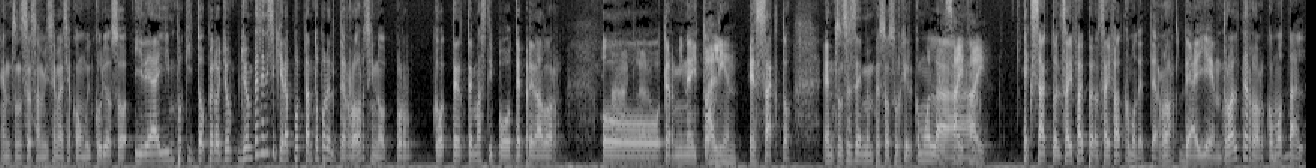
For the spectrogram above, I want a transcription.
entonces a mí se me hacía como muy curioso. Y de ahí un poquito, pero yo, yo empecé ni siquiera por tanto por el terror, sino por temas tipo Depredador o Ah, claro. Terminator. Alien. Exacto. Entonces de ahí me empezó a surgir como la... El sci-fi. Exacto, el sci-fi, pero sci-fi como de terror. De ahí entró al terror como tal.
